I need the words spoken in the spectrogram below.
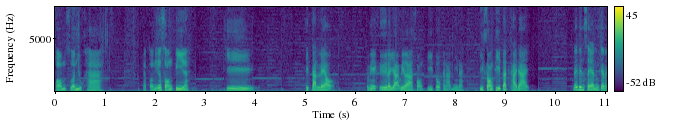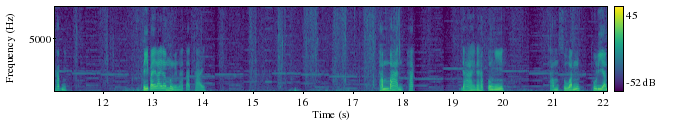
พร้อมสวนยูคา ครับตอนนี้ก็สองปีนะที่ที่ตัดแล้ว ตรงนี้คือระยะเวลาสองปีโตขนาดนี้นะอีกสองปีตัดขายได้ ได้เป็นแสนกันนะครับนี่ตีไปไร่ละหมื่นนะตัดขายทำบ้านพักได้นะครับ ตรงนี้ทำสวนทุเรียน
